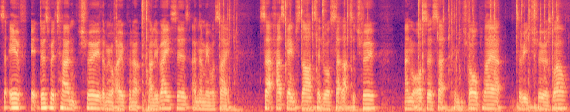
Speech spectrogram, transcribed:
so if it does return true then we will open up curly braces and then we will say set has game started we'll set that to true and we'll also set control player to be true as well.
